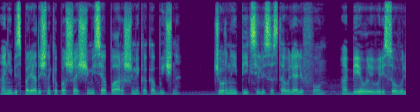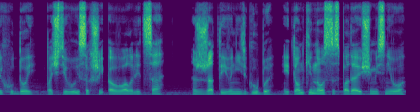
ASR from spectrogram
а не беспорядочно копошащимися опарышами, как обычно. Черные пиксели составляли фон, а белые вырисовывали худой, почти высохший овал лица, сжатые в нить губы и тонкий нос со спадающими с него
